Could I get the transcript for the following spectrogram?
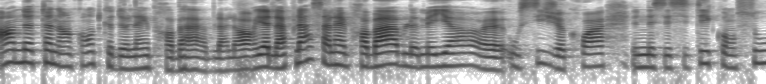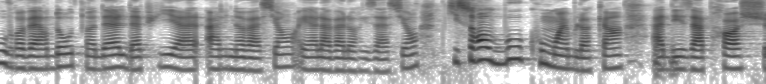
en ne tenant compte que de l'improbable. Alors, il y a de la place à l'improbable, mais il y a euh, aussi, je crois, une nécessité qu'on s'ouvre vers d'autres modèles d'appui à, l'innovation et à la valorisation qui seront beaucoup moins bloquants à des approches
